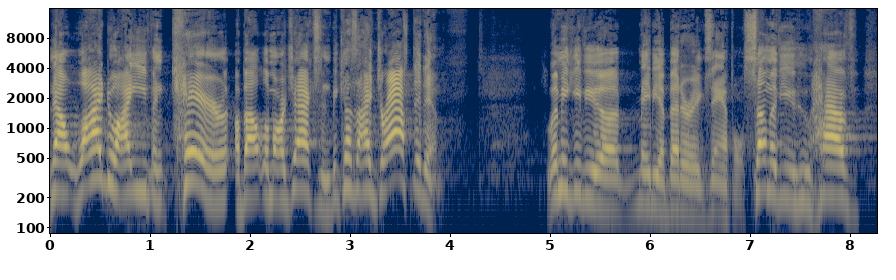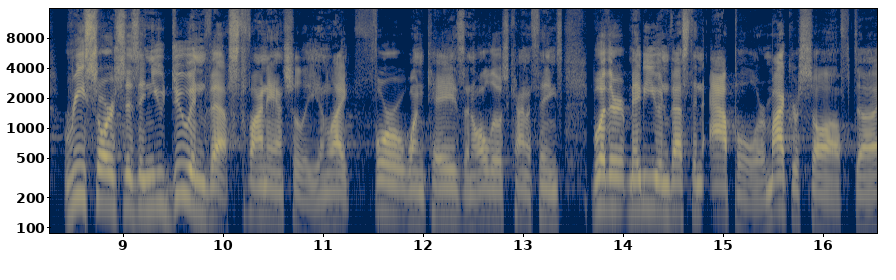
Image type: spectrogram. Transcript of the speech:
Now, why do I even care about Lamar Jackson? Because I drafted him. Let me give you a, maybe a better example. Some of you who have resources and you do invest financially in like 401ks and all those kind of things, whether maybe you invest in Apple or Microsoft, uh,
